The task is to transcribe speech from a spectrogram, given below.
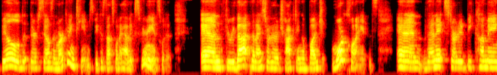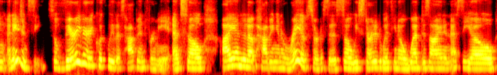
build their sales and marketing teams because that's what I have experience with. And through that, then I started attracting a bunch more clients. And then it started becoming an agency. So, very, very quickly, this happened for me. And so I ended up having an array of services. So, we started with, you know, web design and SEO.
